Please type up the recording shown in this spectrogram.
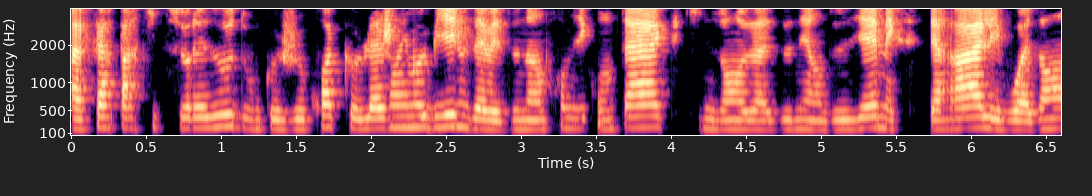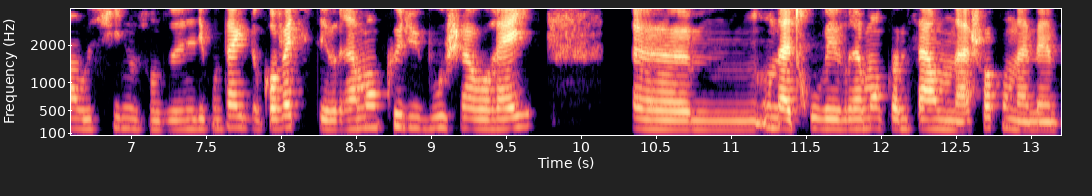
à faire partie de ce réseau. Donc, je crois que l'agent immobilier nous avait donné un premier contact, qui nous en a donné un deuxième, etc. Les voisins aussi nous ont donné des contacts. Donc, en fait, c'était vraiment que du bouche à oreille. on a trouvé vraiment comme ça. On a, je crois qu'on a même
